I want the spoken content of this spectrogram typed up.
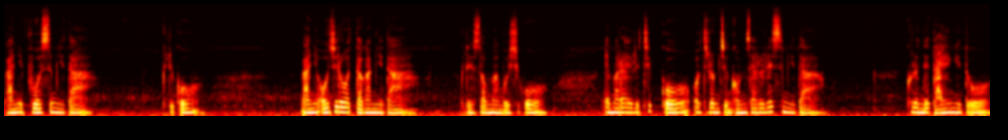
많이 부었습니다. 그리고 많이 어지러웠다고 합니다. 그래서 엄마 모시고 MRI를 찍고 어지럼증 검사를 했습니다. 그런데 다행히도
